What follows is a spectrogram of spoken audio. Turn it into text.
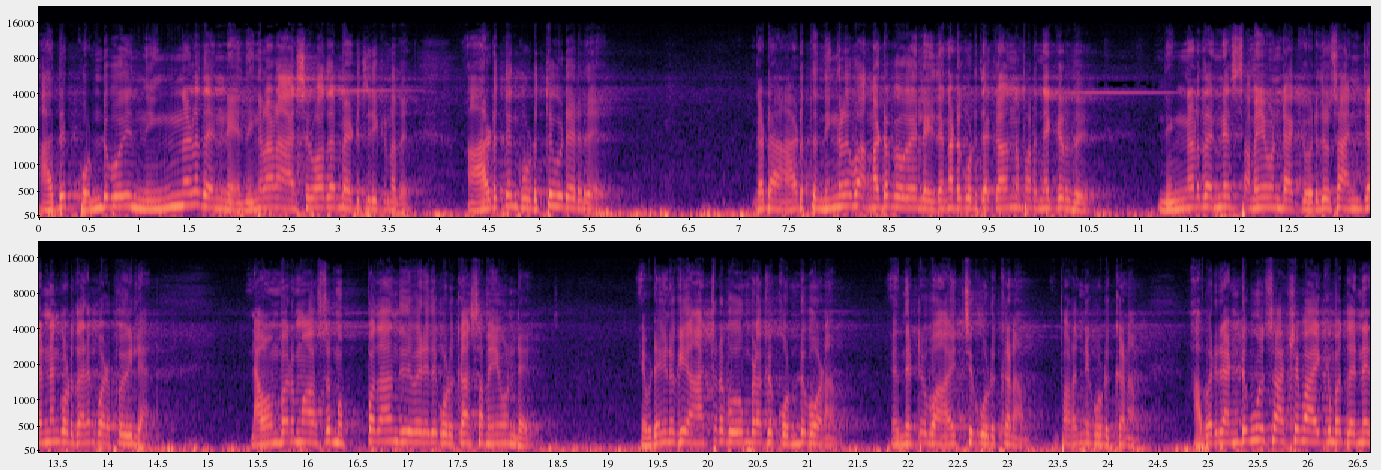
അത് കൊണ്ടുപോയി നിങ്ങൾ തന്നെ നിങ്ങളാണ് ആശീർവാദം മേടിച്ചിരിക്കുന്നത്. ആടുത്തും കൊടുത്തു വിടരുത്. കേട്ടോ അടുത്ത് നിങ്ങൾ അങ്ങോട്ട് പോകല്ലേ ഇതങ്ങോട്ട് കൊടുത്തേക്കാമെന്ന് പറഞ്ഞേക്കരുത്. നിങ്ങൾ തന്നെ സമയമുണ്ടാക്കി ഒരു ദിവസം അഞ്ചെണ്ണം കൊടുത്താലും കുഴപ്പമില്ല. നവംബർ മാസം മുപ്പതാം തീയതി വരെ ഇത് കൊടുക്കാൻ സമയമുണ്ട്. എവിടെയെങ്കിലുമൊക്കെ യാത്ര പോകുമ്പോഴൊക്കെ കൊണ്ടുപോകണം. എന്നിട്ട് വായിച്ച് കൊടുക്കണം പറഞ്ഞു കൊടുക്കണം. അവർ രണ്ട് മൂന്ന് സാക്ഷ്യം വായിക്കുമ്പോൾ തന്നെ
